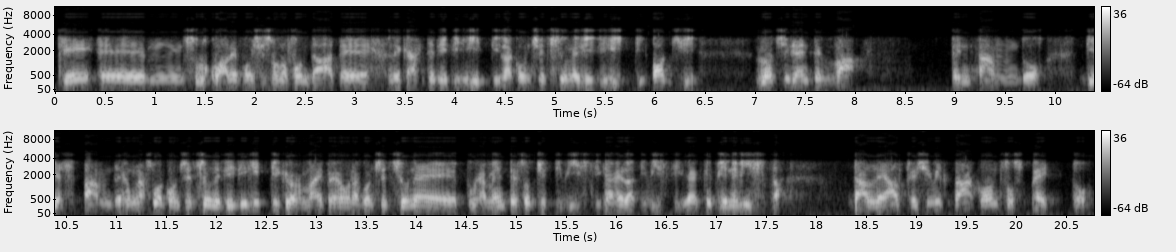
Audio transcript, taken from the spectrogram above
che, eh, sul quale poi si sono fondate le carte dei diritti, la concezione dei diritti. Oggi l'Occidente va tentando di espandere una sua concezione dei diritti che ormai però è una concezione puramente soggettivistica, relativistica, che viene vista dalle altre civiltà con sospetto,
